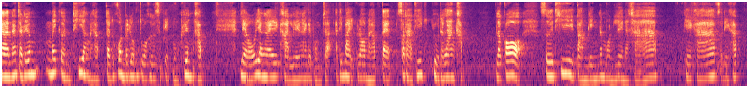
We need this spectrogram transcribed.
งานน่าจะเริ่มไม่เกินเที่ยงนะครับ แต่ทุกคนไปรวมตัวคือ 11โมงครึ่งครับเดี๋ยวยังไงขาดเหลือยังไงเดี๋ยวผมจะอธิบายอีกรอบนะครับ แต่สถานที่อยู่ด้านล่างครับ แล้วก็ซื้อที่ตามลิงก์ด้านบนเลยนะครับ โอเคครับ สวัสดีครับ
